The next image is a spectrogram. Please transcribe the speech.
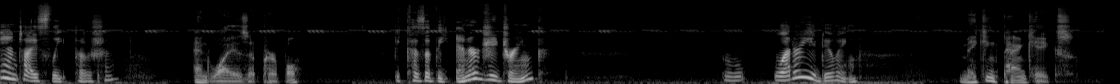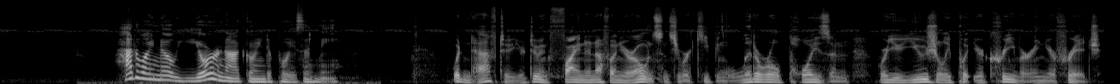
anti sleep potion. And why is it purple? Because of the energy drink. What are you doing? Making pancakes. How do I know you're not going to poison me? Wouldn't have to. You're doing fine enough on your own since you were keeping literal poison where you usually put your creamer in your fridge.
